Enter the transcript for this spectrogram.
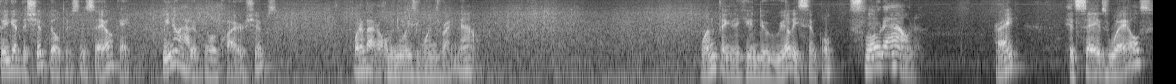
So you get the shipbuilders that say, okay, we know how to build quieter ships. What about all the noisy ones right now? One thing that you can do really simple, slow down, right? It saves whales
